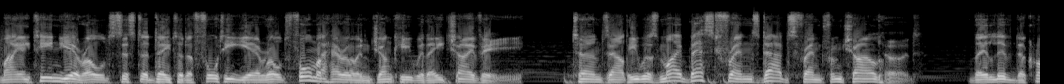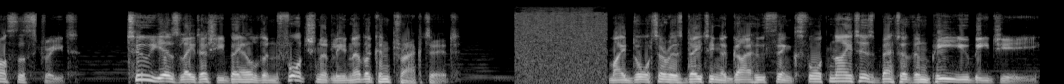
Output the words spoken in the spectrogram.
My 18 year old sister dated a 40 year old former heroin junkie with HIV. Turns out he was my best friend's dad's friend from childhood. They lived across the street. Two years later she bailed and fortunately never contracted. My daughter is dating a guy who thinks Fortnite is better than PUBG.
